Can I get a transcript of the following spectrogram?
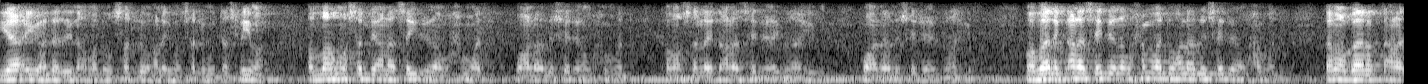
يا أيها الذين آمنوا صلوا عليه وسلموا تسليما. اللهم صل على سيدنا محمد وعلى آل سيدنا محمد كما صليت على سيدنا إبراهيم وعلى آل سيدنا إبراهيم. وبارك على سيدنا محمد وعلى آل سيدنا محمد كما باركت على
